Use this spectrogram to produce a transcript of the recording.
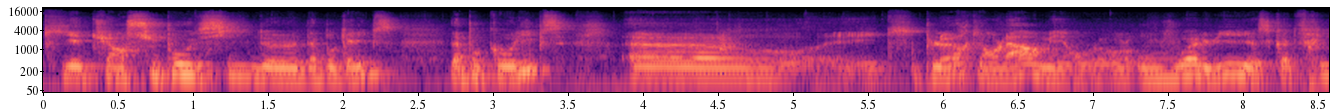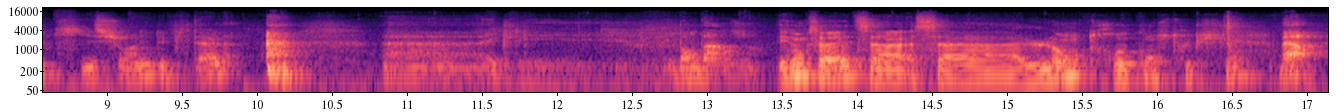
qui est un suppôt aussi d'Apocalypse, d'Apocalypse, et qui pleure, qui est en larmes, et on, on- on voit lui, Scott Free, qui est sur un lit d'hôpital, avec les, Et donc ça va être sa, sa lente reconstruction. Bah,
